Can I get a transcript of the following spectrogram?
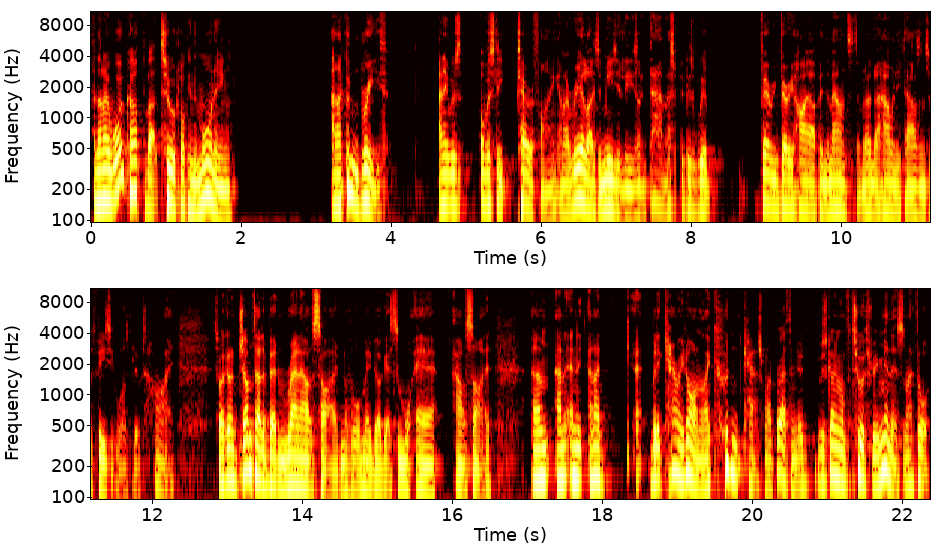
And then I woke up about two o'clock in the morning, and I couldn't breathe, and it was obviously terrifying. And I realized immediately, it's like, damn, that's because we're very very high up in the mountains. I, mean, I don't know how many thousands of feet it was, but it was high. So I kind of jumped out of bed and ran outside, and I thought, well, maybe I'll get some more air outside. Um, and and it, and I but it carried on and I couldn't catch my breath and it was going on for two or three minutes and I thought,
